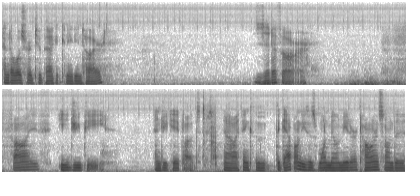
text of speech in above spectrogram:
$10 for a two-pack at Canadian Tire. ZFR 5 EGP NGK plugs. Now I think the, the gap on these is 1 millimeter. Tolerance on the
